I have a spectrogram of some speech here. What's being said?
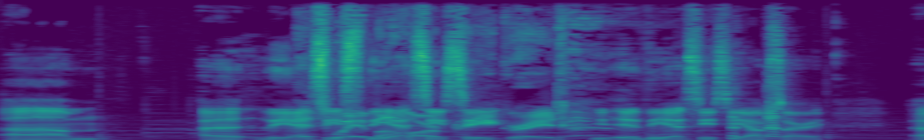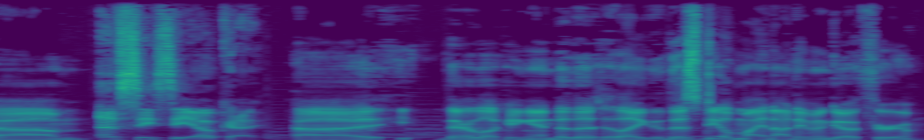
Um, uh, the It's SEC, the SEC, grade. the SEC. I'm sorry. Um, FCC, okay. uh, they're looking into this. Like, this deal might not even go through.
